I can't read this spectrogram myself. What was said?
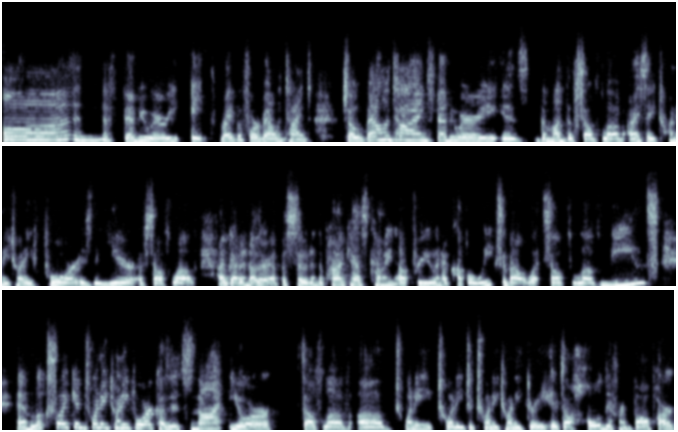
on February 8th, right before Valentine's. So, Valentine's, February is the month of self love. I say 2024 is the year of self love. I've got another episode in the podcast coming up for you in a couple weeks about what self love means and looks like in 2024 because it's not your self love of 2020 to 2023. It's a whole different ballpark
